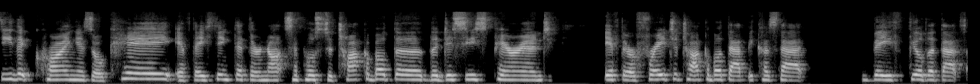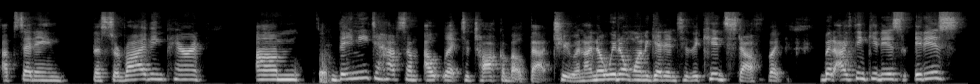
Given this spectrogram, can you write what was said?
see that crying is okay, if they think that they're not supposed to talk about the the deceased parent, if they're afraid to talk about that because that they feel that that's upsetting the surviving parent, um, they need to have some outlet to talk about that too. And I know we don't want to get into the kids stuff, but but I think it is it is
